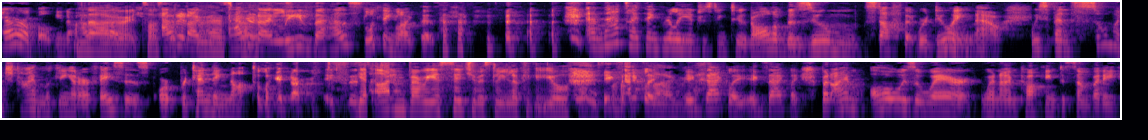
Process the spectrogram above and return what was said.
terrible. You know, how No, did I, it doesn't. how did I how did. I leave the house looking like this? and that's, I think, really interesting too. All of the Zoom stuff that we're doing now, we spend so much time looking at our faces or pretending not to look at our faces. Yeah, I'm very assiduously looking at your face. exactly exactly exactly. But i'm always aware when i'm talking to somebody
